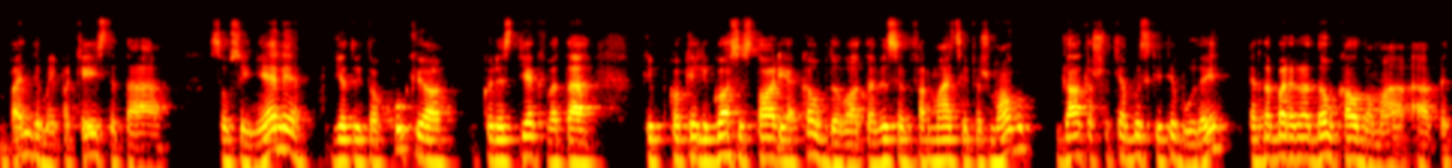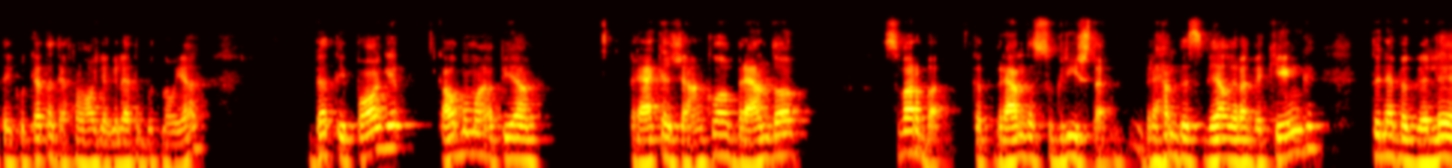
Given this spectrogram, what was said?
bandymai pakeisti tą sausainėlį vietoj to kūkio, kuris tiek va tą, kaip kokia lygos istorija kaupdavo tą visą informaciją apie žmogų, gal kažkokie bus kiti būdai. Ir dabar yra daug kalbama apie tai, kokia ta technologija galėtų būti nauja. Bet taipogi kalbama apie prekės ženklo, brando svarbą, kad brandas sugrįžta. Brandas vėl yra the king, tu nebegali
